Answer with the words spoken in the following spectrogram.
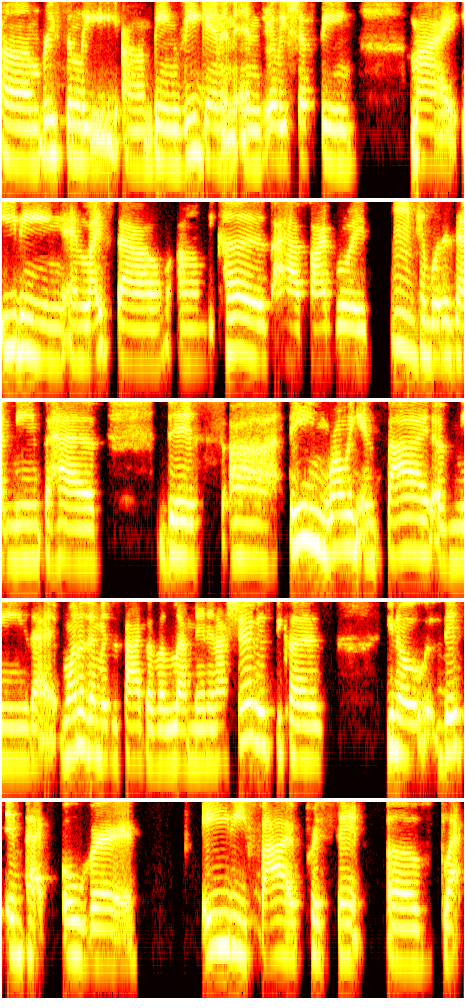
um, recently um, being vegan and, and really shifting my eating and lifestyle um, because I have fibroids. Mm. And what does that mean to have this uh, thing growing inside of me that one of them is the size of a lemon? And I share this because, you know, this impacts over 85% of Black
